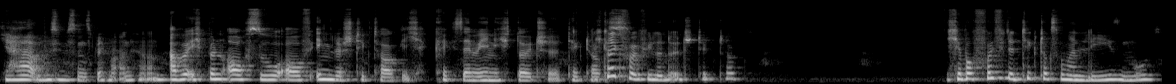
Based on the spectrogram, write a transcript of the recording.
Ja, müssen wir uns gleich mal anhören. Aber ich bin auch so auf Englisch TikTok. Ich krieg sehr wenig deutsche TikToks. Ich krieg voll viele deutsche TikToks. Ich habe auch voll viele TikToks, wo man lesen muss.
